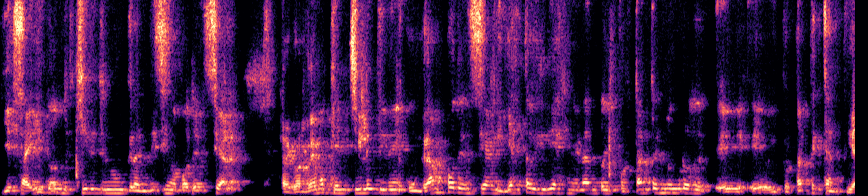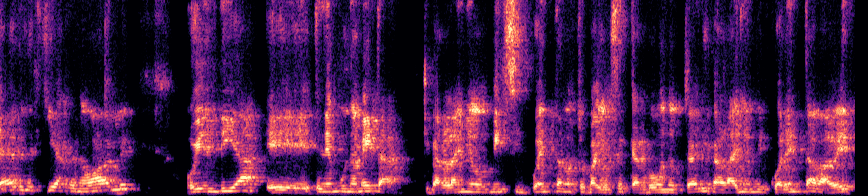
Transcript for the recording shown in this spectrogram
Y es ahí donde Chile tiene un grandísimo potencial. Recordemos que Chile tiene un gran potencial y ya está hoy día generando importantes números, de, eh, importantes cantidades de energías renovables. Hoy en día tenemos una meta que para el año 2050 nuestro país va a ser carbono neutral y para el año 2040 va a haber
